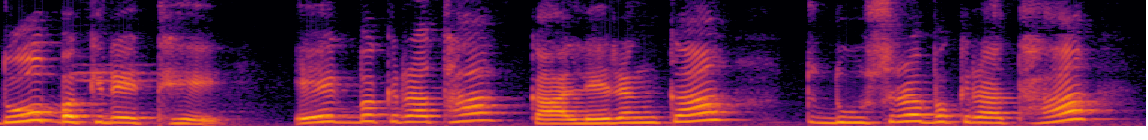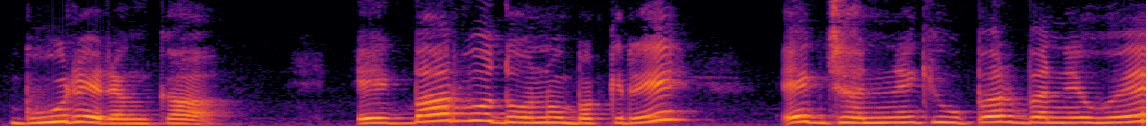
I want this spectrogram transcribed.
दो बकरे थे। एक बकरा था काले रंग का तो दूसरा बकरा था भूरे रंग का। एक बार वो दोनों बकरे एक झरने के ऊपर बने हुए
